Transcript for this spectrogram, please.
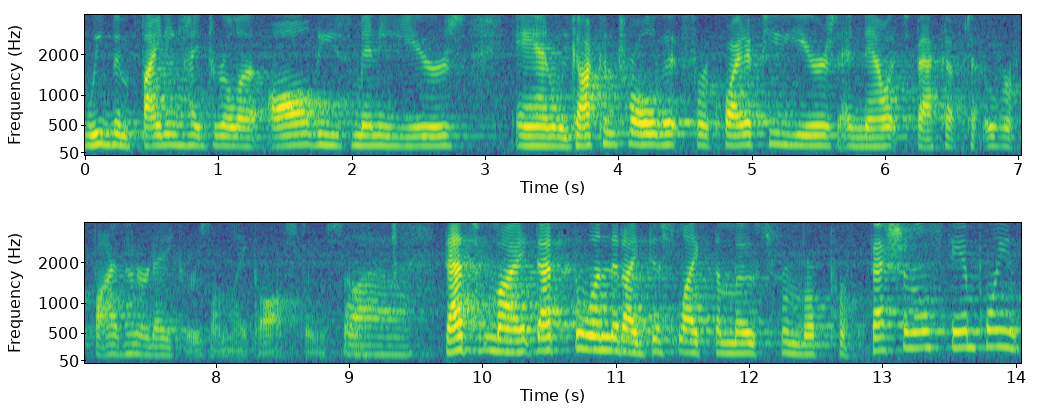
we've been fighting hydrilla all these many years, and we got control of it for quite a few years, and now it's back up to over 500 acres on Lake Austin. So Wow. that's my that's the one that I dislike the most from a professional standpoint.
